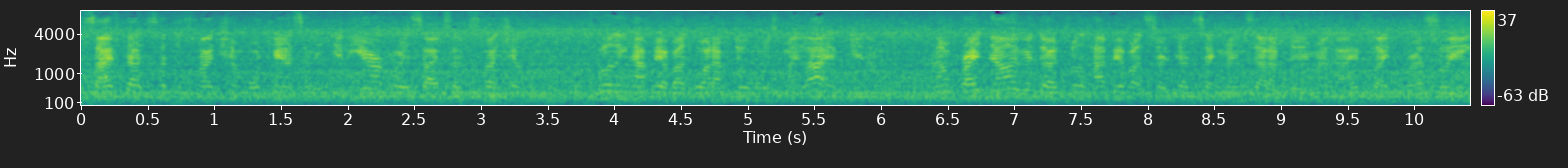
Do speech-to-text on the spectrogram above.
Is life satisfaction working as an engineer or is life satisfaction feeling happy about what I'm doing with my life, you know? And right now, even though I feel happy about certain segments that I'm doing in my life, like wrestling,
